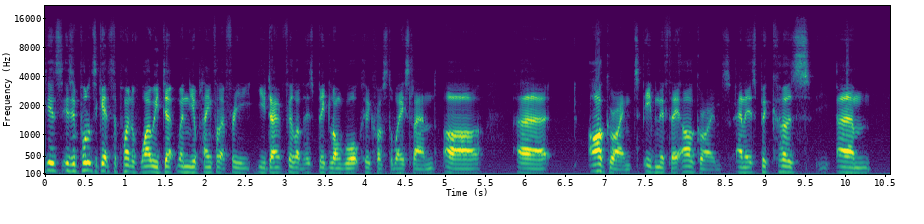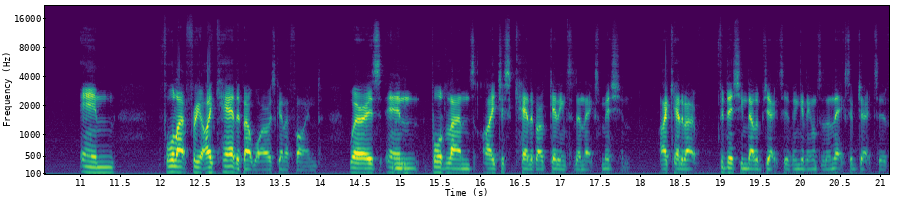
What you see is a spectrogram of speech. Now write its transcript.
it's, it's, important to get to the point of why we don't, when you're playing Fallout 3, you don't feel like those big long walks across the wasteland are uh, are grinds, even if they are grinds, and it's because um, in Fallout 3 I cared about what I was going to find, whereas in Borderlands I just cared about getting to the next mission. I cared about finishing that objective and getting on to the next objective.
